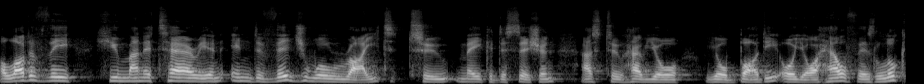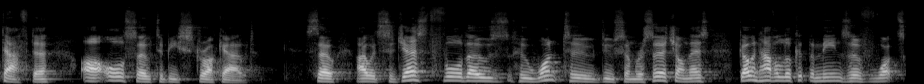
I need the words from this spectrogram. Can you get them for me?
a lot of the humanitarian individual right to make a decision as to how your, your body or your health is looked after are also to be struck out. So I would suggest for those who want to do some research on this, go and have a look at the means of what's,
